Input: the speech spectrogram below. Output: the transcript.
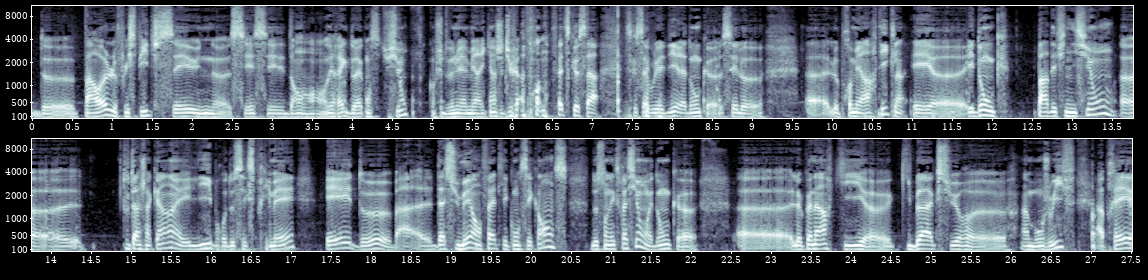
de parole, le free speech, c'est une c'est c'est dans les règles de la Constitution. Quand je suis devenu américain, j'ai dû apprendre en fait ce que ça ce que ça voulait dire et donc c'est le le premier article et et donc par définition tout un chacun est libre de s'exprimer et de bah, d'assumer en fait les conséquences de son expression. Et donc euh, euh, le connard qui euh, qui blague sur un bon juif, après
